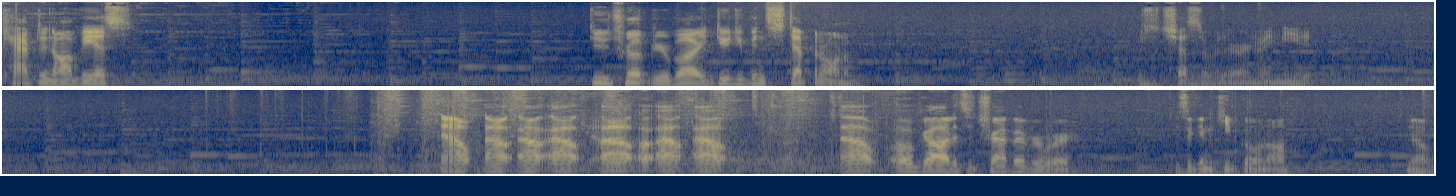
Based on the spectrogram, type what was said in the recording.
Captain Obvious. Dude, trapped nearby. Dude, you've been stepping on him. There's a chest over there, and I need it. Ow, ow, ow, ow, ow, ow, ow, ow. Oh god, it's a trap everywhere. Is it gonna keep going off? No,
